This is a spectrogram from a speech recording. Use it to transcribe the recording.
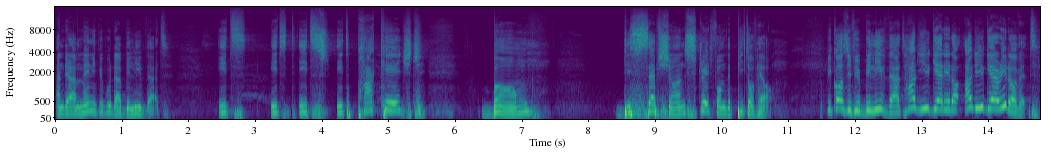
And there are many people that believe that. It's it's it's it packaged bomb deception straight from the pit of hell. Because if you believe that, how do you get it how do you get rid of it?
